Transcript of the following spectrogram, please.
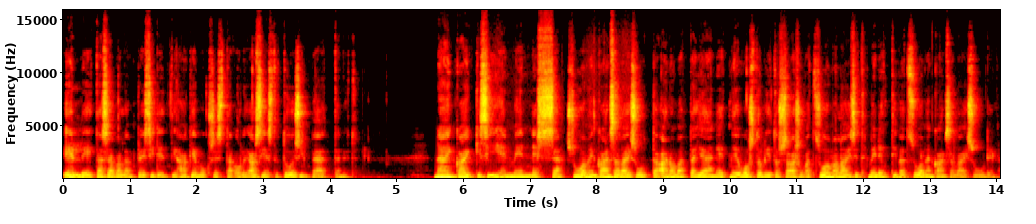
ellei tasavallan presidentti hakemuksesta ole asiasta toisin päättänyt. Näin kaikki siihen mennessä Suomen kansalaisuutta anomatta jääneet Neuvostoliitossa asuvat suomalaiset menettivät Suomen kansalaisuuden.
